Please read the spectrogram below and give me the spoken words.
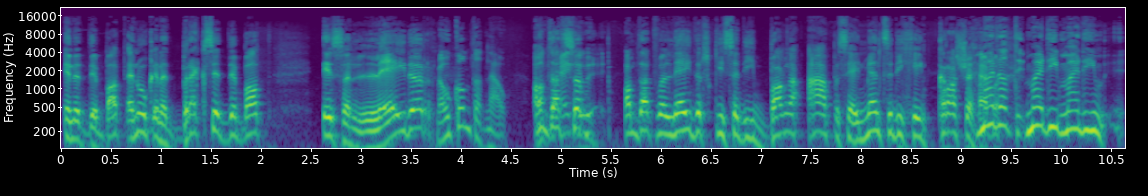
in het debat en ook in het Brexit-debat, is een leider. Maar hoe komt dat nou? Omdat, ze, omdat we leiders kiezen die bange apen zijn. Mensen die geen krasje Maar, hebben. dat, maar, die, maar die,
